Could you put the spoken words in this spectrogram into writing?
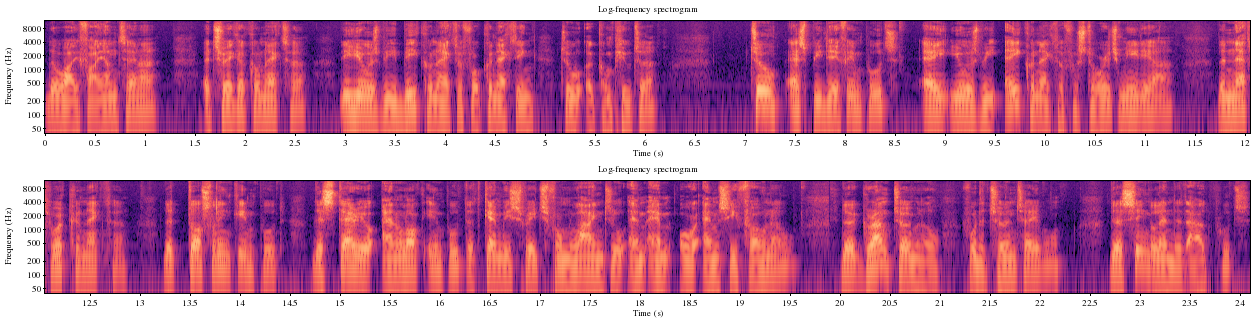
the Wi-Fi antenna, a trigger connector, the USB-B connector for connecting to a computer, two SPDIF inputs, a USB-A connector for storage media, the network connector, the Toslink input, the stereo analog input that can be switched from line to MM or MC phono, the ground terminal for the turntable, the single-ended outputs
